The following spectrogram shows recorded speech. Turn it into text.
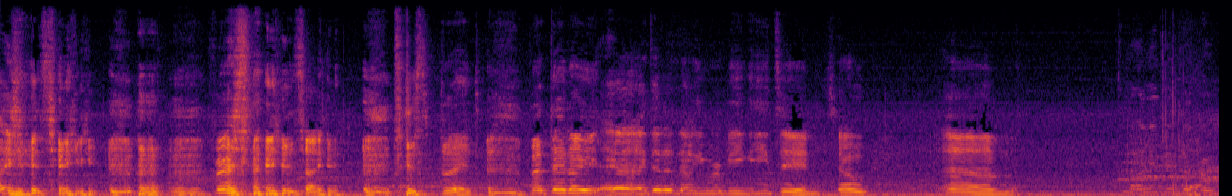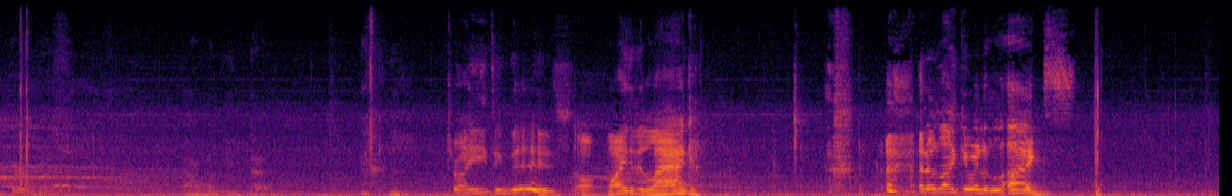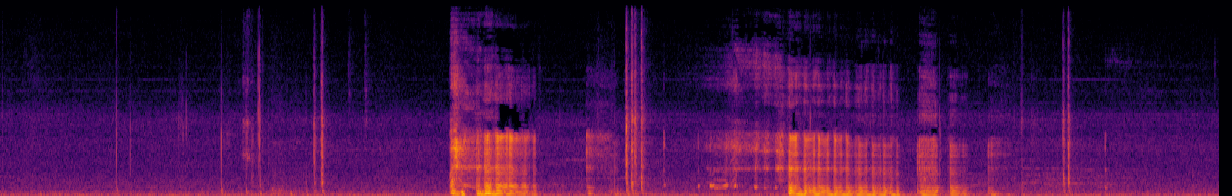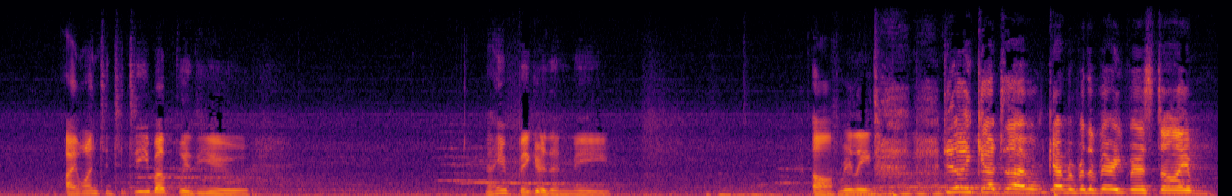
I decided, first I decided to split, but then I uh, I didn't know you were being eaten, so um No, you did on purpose. I won't eat that. try eating this. Oh, why did it lag? I don't like it when it lags. I wanted to team up with you. Now you're bigger than me. Oh, really? Did I catch that on camera for the very first time?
